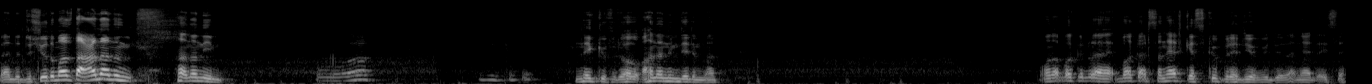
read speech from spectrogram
ben de düşüyordum az da ananın ananıyım. Oo. Küfür küfür. Ne küfür oğlum ananım dedim lan. Ona bakır bakarsan herkes küfür ediyor videoda neredeyse.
